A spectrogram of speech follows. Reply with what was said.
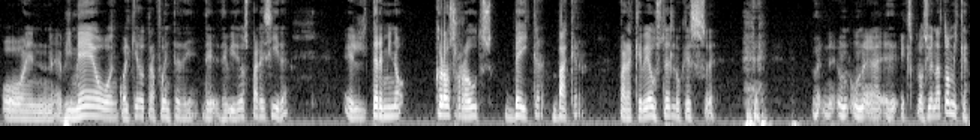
o en Vimeo o en cualquier otra fuente de, de, videos parecida el término Crossroads Baker, Baker para que vea usted lo que es eh, una eh, explosión atómica.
